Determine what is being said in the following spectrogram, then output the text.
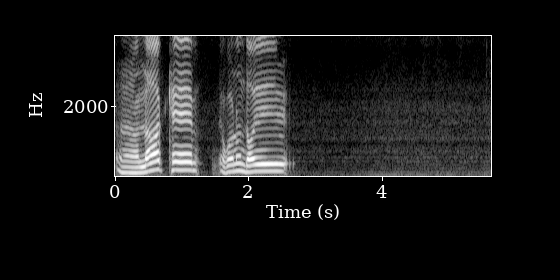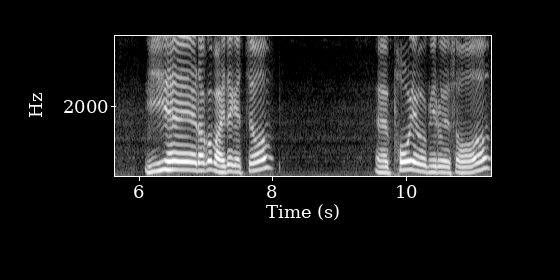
어, 라켐 이거는 너희 이해라고 봐야 되겠죠? 에, 포의 의미로 해서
